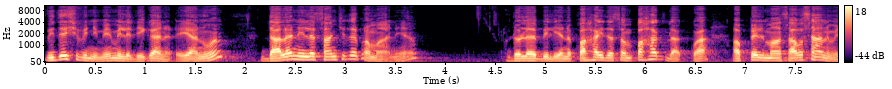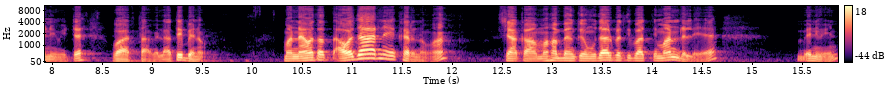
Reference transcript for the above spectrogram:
විදේශ විනිමය මිලදී ගන්නට. ඒ අනුව දල නිල සංචිත ප්‍රමාණය ඩොලර් බිලියන 5.5ක් දක්වා අප්‍රේල් මාස අවසාන වෙන විට වාර්තා වෙලා තිබෙනවා. මම නැවතත් අවධාරණය කරනවා ශාකා මහ බැංකුවේ මුදල් ප්‍රතිපත්ති මණ්ඩලය වෙනුවෙන්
